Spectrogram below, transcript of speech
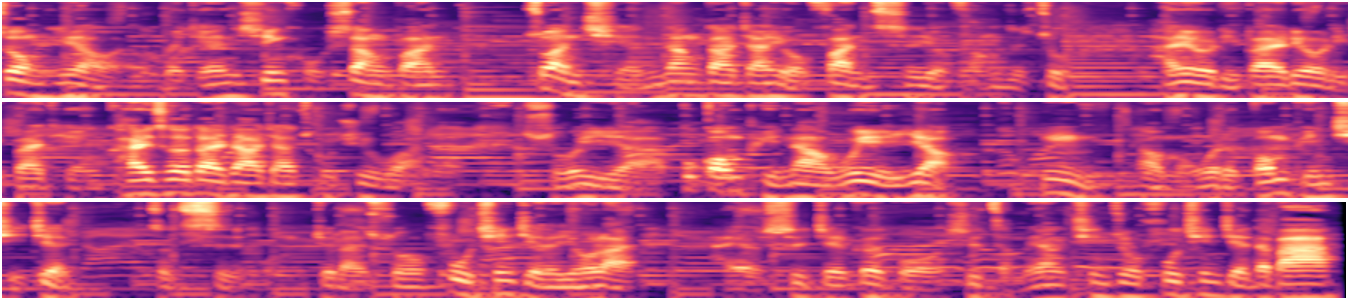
重要，哎，我每天辛苦上班赚钱，让大家有饭吃，有房子住，还有礼拜六、礼拜天开车带大家出去玩，哎，所以啊，不公平啊，我也要。嗯，那我们为了公平起见，这次我们就来说父亲节的由来，还有世界各国是怎么样庆祝父亲节的吧。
